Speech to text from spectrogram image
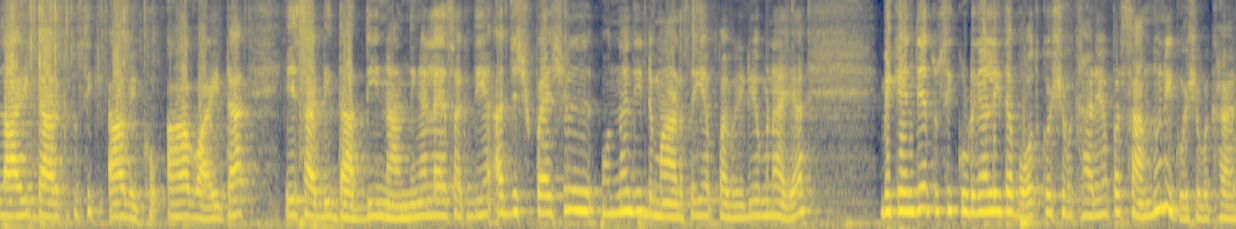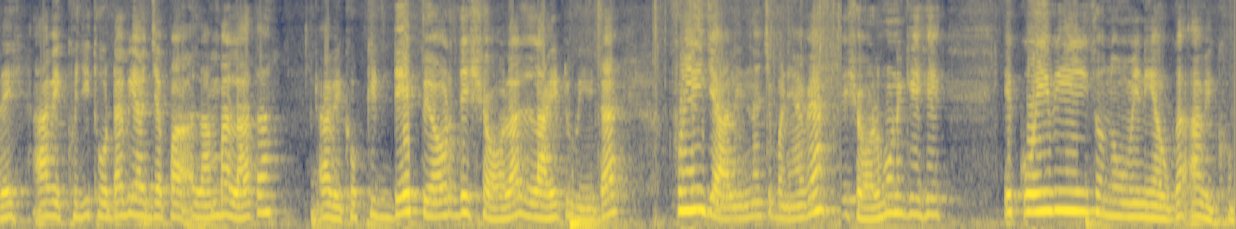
ਲਾਈਟ ਡਾਰਕ ਤੁਸੀਂ ਆ ਵੇਖੋ, ਆ ਵਾਈਟ ਆ। ਇਹ ਸਾਡੀ ਦਾਦੀ ਨਾਨੀਆਂ ਲੈ ਸਕਦੀਆਂ। ਅੱਜ ਸਪੈਸ਼ਲ ਉਹਨਾਂ ਦੀ ਡਿਮਾਂਡ ਤੇ ਆਪਾਂ ਵੀਡੀਓ ਬਣਾਇਆ। ਵੀ ਕਹਿੰਦੇ ਆ, ਤੁਸੀਂ ਕੁੜੀਆਂ ਲਈ ਤਾਂ ਬਹੁਤ ਕੁਝ ਵਿਖਾ ਰਹੇ ਹੋ, ਪਰ ਸਾਨੂੰ ਨਹੀਂ ਕੁਝ ਵਿਖਾ ਰਹੇ। ਆ ਵੇਖੋ ਜੀ, ਤੁਹਾਡਾ ਵੀ ਅੱਜ ਆਪਾਂ ਲਾਂਬਾ ਲਾਤਾ। ਆ ਵੇਖੋ, ਕਿੱਡੇ ਪਿਓਰ ਦੇ ਸ਼ਾਲ ਆ ਲਾਈਟ weight ਆ। ਫੁੱਲੀ ਜਾਲ ਇਹਨਾਂ ਚ ਬਣਿਆ ਹੋਇਆ ਇਹ ਸ਼ਾਲ ਹੋਣਗੇ ਇਹ। ਇਹ ਕੋਈ ਵੀ ਤੁਹਾਨੂੰ ਉਵੇਂ ਨਹੀਂ ਆਊਗਾ। ਆ ਵੇਖੋ।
